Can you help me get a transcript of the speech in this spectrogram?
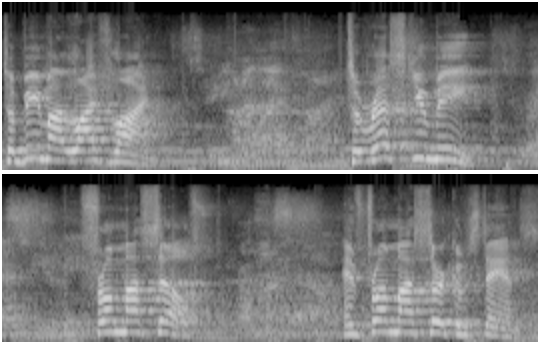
to be my lifeline, to, rescue me, from, myself, and from my circumstance.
